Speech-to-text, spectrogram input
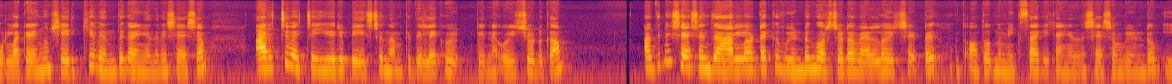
ഉരുളക്കിഴങ്ങും ശരിക്കും വെന്ത് കഴിഞ്ഞതിന് ശേഷം അരച്ച് വെച്ച ഈ ഒരു പേസ്റ്റ് നമുക്കിതിലേക്ക് പിന്നെ ഒഴിച്ചു കൊടുക്കാം. അതിനുശേഷം ജാറിലോട്ടേക്ക് വീണ്ടും കുറച്ചുകൂടെ വെള്ളം ഒഴിച്ചിട്ട് അതൊന്ന് മിക്സാക്കി കഴിഞ്ഞതിന് ശേഷം വീണ്ടും ഈ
